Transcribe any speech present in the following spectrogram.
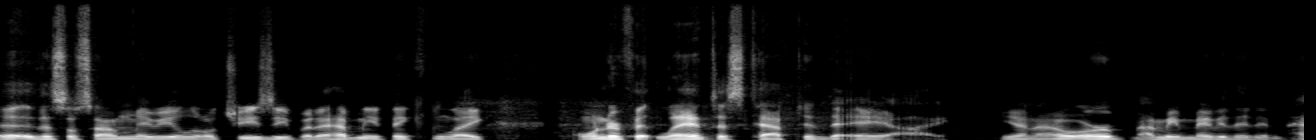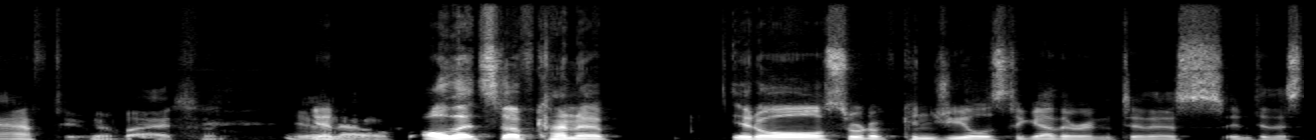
uh, this will sound maybe a little cheesy but it had me thinking like i wonder if atlantis tapped into ai you know or i mean maybe they didn't have to Yeah, but so, yeah. you know all that stuff kind of it all sort of congeals together into this into this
